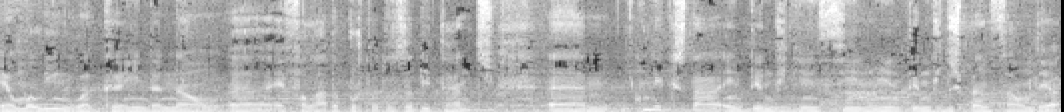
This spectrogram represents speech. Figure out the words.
é uma língua que ainda não ah, é falada por todos os habitantes. Como é que está em termos de ensino e em termos de expansão de, ah,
